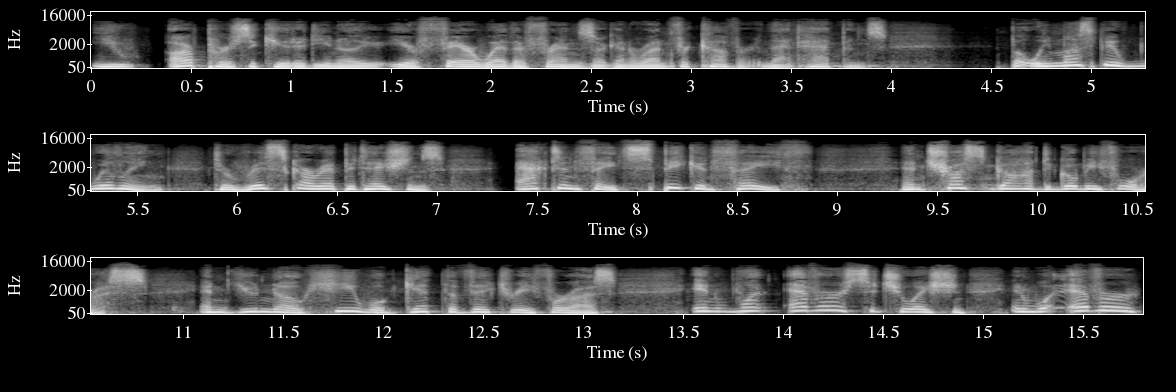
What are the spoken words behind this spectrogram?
you are persecuted, you know, your fair weather friends are going to run for cover, and that happens. But we must be willing to risk our reputations, act in faith, speak in faith, and trust God to go before us. And you know He will get the victory for us in whatever situation, in whatever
